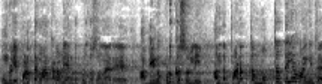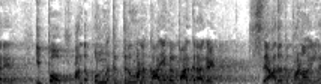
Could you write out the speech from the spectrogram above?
உங்களுடைய பணத்தை எல்லாம் கடவுள் எனக்கு கொடுக்க சொன்னாரு அப்படின்னு கொடுக்க சொல்லி அந்த பணத்தை மொத்தத்தையும் வாங்கிட்டாரு. இப்போ அந்த பொண்ணுக்கு திருமண காரியங்கள் பார்க்கிறார்கள். அதற்கு பணம் இல்ல.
